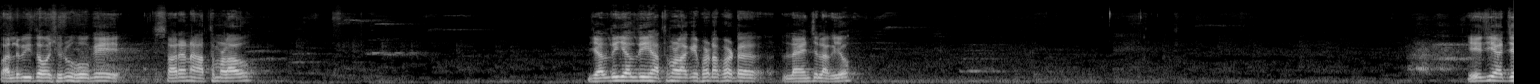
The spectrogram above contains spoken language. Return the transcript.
ਪੱਲਵੀ ਤੋਂ ਸ਼ੁਰੂ ਹੋ ਕੇ ਸਾਰਿਆਂ ਨਾਲ ਹੱਥ ਮਿਲਾਓ। ਜਲਦੀ ਜਲਦੀ ਹੱਥ ਮਿਲਾ ਕੇ ਫਟਾਫਟ ਲਾਈਨ 'ਚ ਲੱਗ ਜਾਓ। ਇਹ ਜੀ ਅੱਜ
